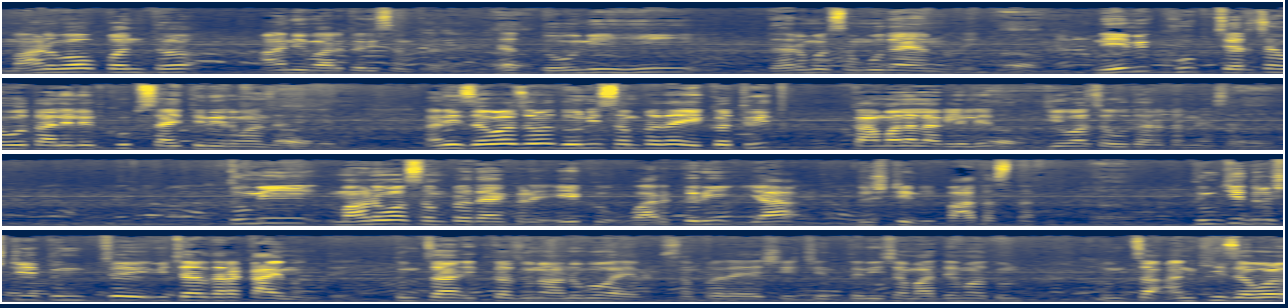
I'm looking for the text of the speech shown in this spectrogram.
महानुभाव पंथ आणि वारकरी संप्रदाय. या दोन्हीही धर्म समुदायांमध्ये. हो. नेहमी खूप चर्चा होत आलेले आहेत खूप साहित्य निर्माण झालेले आहेत. आणि जवळजवळ दोन्ही संप्रदाय एकत्रित कामाला लागलेले आहेत हो. जीवाचा उद्धार करण्यासाठी. तुम्ही मानवा संप्रदायाकडे एक वारकरी या दृष्टीने पाहत असताना तुमची दृष्टी तुमची विचारधारा काय म्हणते? तुमचा इतका जुना अनुभव आहे संप्रदायाशी चिंतनीच्या माध्यमातून तुमचा आणखी जवळ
